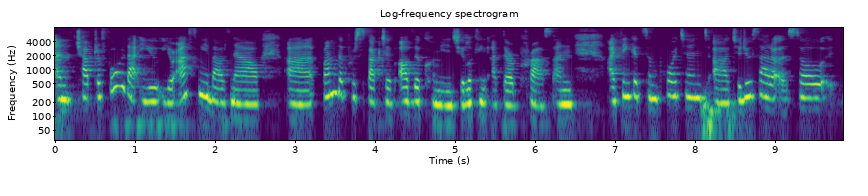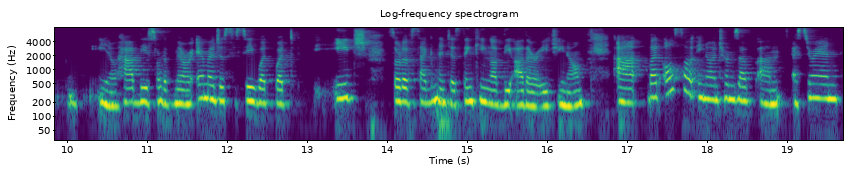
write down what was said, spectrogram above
And chapter four that you you're asking about now, uh, from the perspective of the community, looking at their press. And I think it's important uh, to do that. So you know have these sort of mirror images to see what what each sort of segment is thinking of the other each you know? Uh, but also you know in terms of um, assyrian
